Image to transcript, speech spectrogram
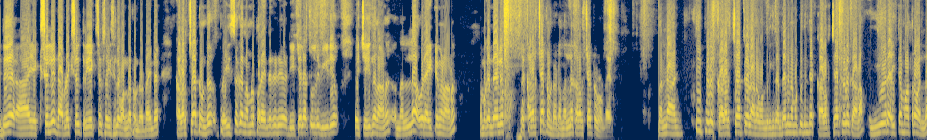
ഇത് XL double XL three XL സൈസിൽ വന്നിട്ടുണ്ട് കേട്ടോ. അതിന്റെ കളർ ചാർട്ട് ഉണ്ട്. പ്രൈസ് ഒക്കെ നമ്മൾ പറയാം അതിന്റെ ഒരു ഡീറ്റെയിൽ ആയിട്ടുള്ള ഒരു വീഡിയോ ചെയ്യുന്നതാണ്. നല്ല ഒരു ഐറ്റങ്ങളാണ് നമുക്ക് എന്തായാലും കളർ ചാർട്ട് ഉണ്ട് കേട്ടോ. നല്ല കളർ ചാർട്ടുകൾ ഉണ്ടായിരുന്നു. നല്ല അടിപൊളി കളർ ചാർട്ടുകളാണ് വന്നിരിക്കുന്നത്. എന്തായാലും നമുക്ക് ഇതിന്റെ കളർ ചാർട്ടുകൾ കാണാം. ഈ ഒരു ഐറ്റം മാത്രമല്ല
